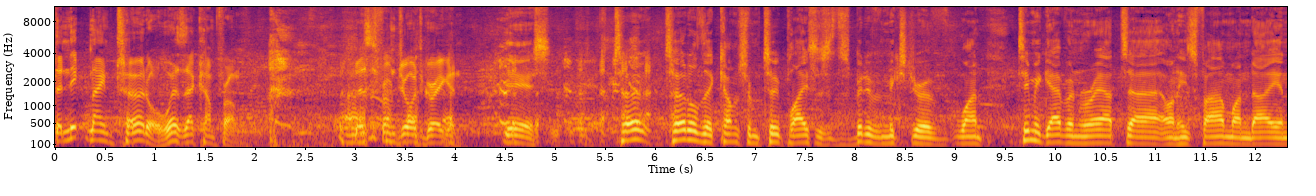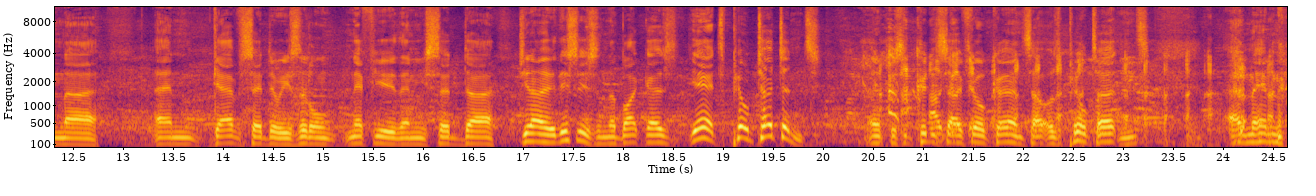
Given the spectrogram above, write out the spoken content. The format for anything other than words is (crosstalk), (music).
the nickname Turtle, where does that come from? (laughs) this is from George Gregan. Yes. Tur- turtle that comes from two places. It's a bit of a mixture of one. Timmy Gavin were out uh, on his farm one day and. Uh, and Gav said to his little nephew, then he said, uh, Do you know who this is? And the bloke goes, Yeah, it's Pill Turtons. Because he couldn't say. Phil Kern, so it was Pill Turtons. And then, (laughs)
